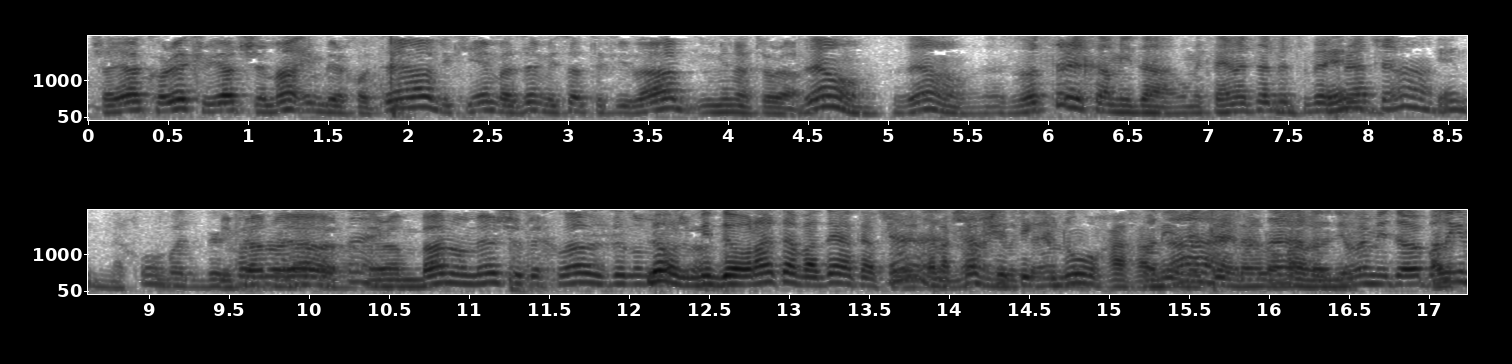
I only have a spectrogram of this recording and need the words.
שהיה קורא קריאת שמע עם ברכותיה וקיים בזה מצוות תפילה מן התורה. זהו, זהו. אז לא צריך עמידה, הוא מקיים את זה ב- בקריאת שמע. כן, נכון. מכאן הוא היה. הרמב"ן אומר שבכלל זה לא לא, נחשב. מדאורייתא ודאי אתה צודק, כן, אבל עכשיו לא, שתיקנו חכמים, ודאי, כן, ודאי, אבל אני. אומר מדאורייתא, בוא נגיד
